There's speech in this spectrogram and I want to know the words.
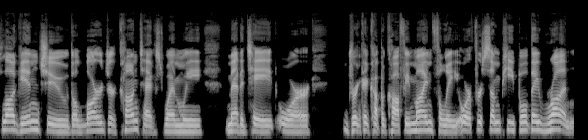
plug into the larger context when we meditate or drink a cup of coffee mindfully or for some people they run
